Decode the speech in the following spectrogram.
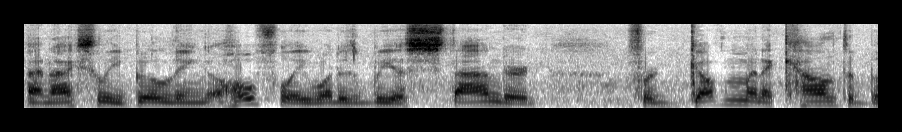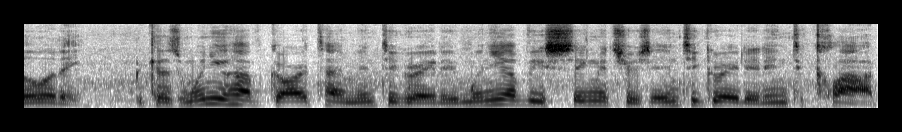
and actually building, hopefully, what is be a standard for government accountability. Because when you have Guardtime integrated, when you have these signatures integrated into cloud,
